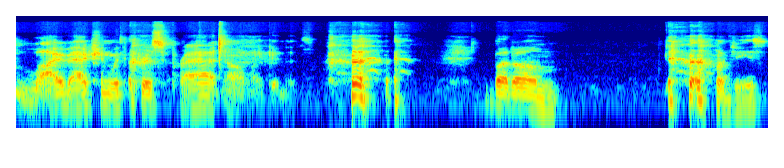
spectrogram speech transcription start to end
Live action with Chris Pratt. Oh my goodness. but um oh jeez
